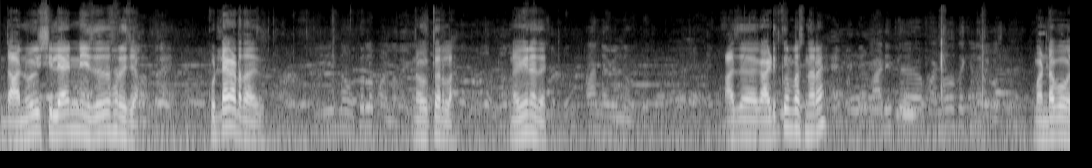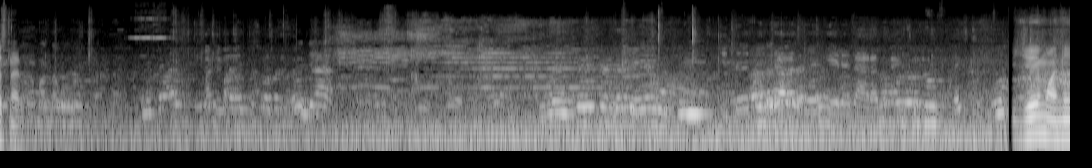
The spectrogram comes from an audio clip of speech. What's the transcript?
दानोळी शिल्या आणि नेजचं सरजा. कुठल्या काढतात नवतरला. नवीनच आहे? आज गाडीत कोण बसणार आहे? बंडाभाऊ बसणार विजय माने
